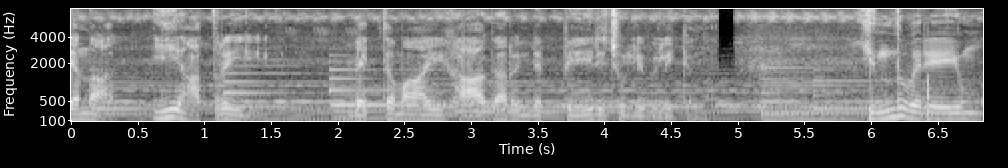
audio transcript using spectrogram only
എന്നാൽ ഈ യാത്രയിൽ വ്യക്തമായി ഹാഗറിന്റെ പേര് ചൊല്ലി വിളിക്കുന്നു. ഇന്നുവരെയും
